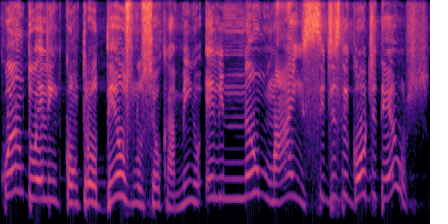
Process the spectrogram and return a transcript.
quando ele encontrou Deus no seu caminho, ele não mais se desligou de Deus.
